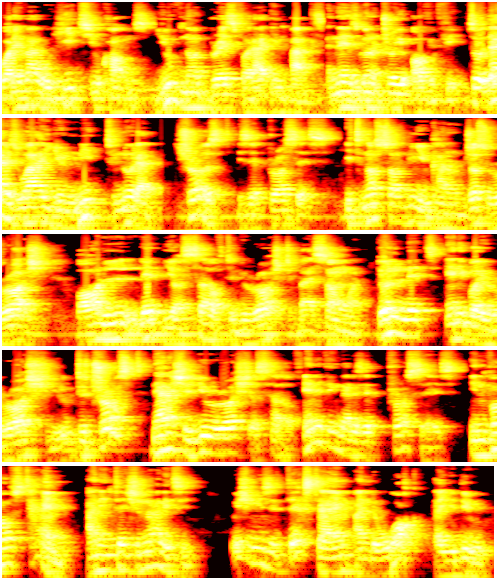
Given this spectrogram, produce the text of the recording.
whatever will hit you comes, you've not braced for that impact and then it's going to throw you off your feet. So that is why you need to know that trust is a process. It's not something you can just rush or let yourself to be rushed by someone. Don't let anybody rush you to trust. Neither should you rush yourself. Anything that is a process involves time and intentionality which means it takes time and the work that you do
